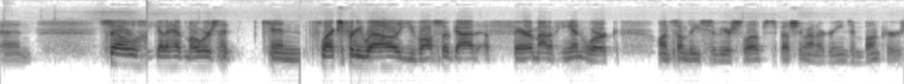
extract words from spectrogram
And so you got to have mowers that can flex pretty well. You've also got a fair amount of handwork on some of these severe slopes, especially around our greens and bunkers,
